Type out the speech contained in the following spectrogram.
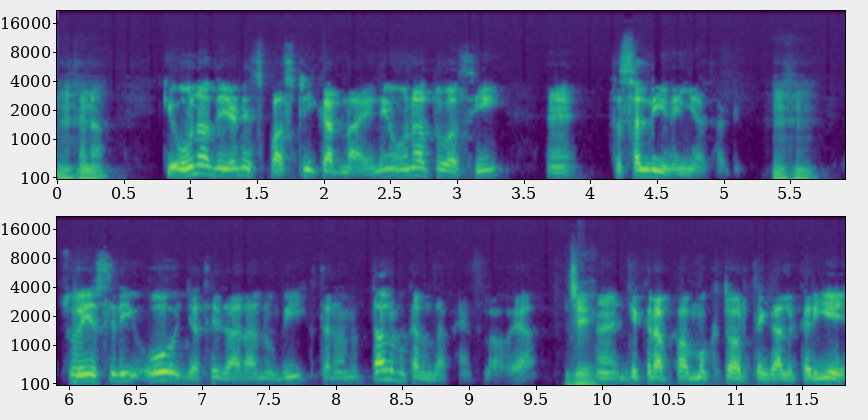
ਹੂੰ ਹੈ ਨਾ ਕਿ ਉਹਨਾਂ ਦੇ ਜਿਹੜੇ ਸਪਸ਼ਟੀਕਰਨ ਆਏ ਨੇ ਉਹਨਾਂ ਤੋਂ ਅਸੀਂ ਤਸੱਲੀ ਨਹੀਂ ਆ ਸਾਡੀ। ਹੂੰ ਹੂੰ ਸੋ ਇਸ ਲਈ ਉਹ ਜਥੇਦਾਰਾਂ ਨੂੰ ਵੀ ਇੱਕ ਤਰ੍ਹਾਂ ਨਾਲ ਤਲਬ ਕਰਨ ਦਾ ਫੈਸਲਾ ਹੋਇਆ। ਜੇਕਰ ਆਪਾਂ ਮੁੱਖ ਤੌਰ ਤੇ ਗੱਲ ਕਰੀਏ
